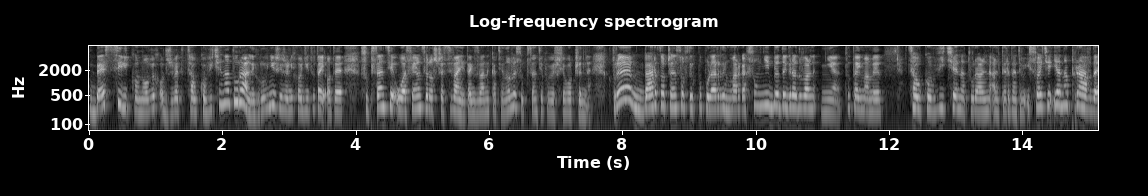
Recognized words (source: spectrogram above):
bez silikonowych odżywek całkowicie naturalnych. Również jeżeli chodzi tutaj o te substancje ułatwiające rozczesywanie, tak zwane kationowe substancje powierzchniowo-czynne, które bardzo często w tych popularnych markach są niebiodegradowalne. Nie, tutaj mamy całkowicie naturalne alternatywy. I słuchajcie, ja naprawdę,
